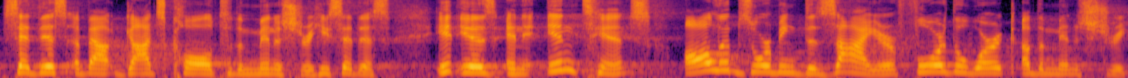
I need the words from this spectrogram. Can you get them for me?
said this about God's call to the ministry. He said this It is an intense, all absorbing desire for the work of the ministry.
